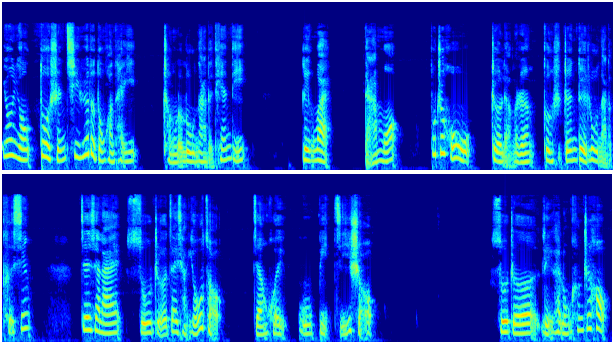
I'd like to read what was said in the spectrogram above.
拥有堕神契约的东皇太一成了露娜的天敌。另外，达摩不知火舞。这两个人更是针对露娜的克星，接下来苏哲再想游走，将会无比棘手。苏哲离开龙坑之后，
